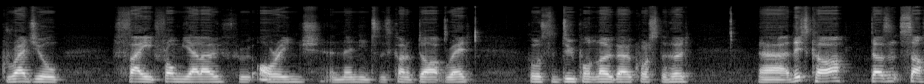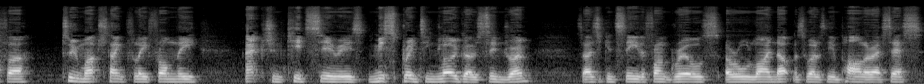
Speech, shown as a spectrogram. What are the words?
gradual fade from yellow through orange and then into this kind of dark red. Of course the DuPont logo across the hood. Uh, this car doesn't suffer too much thankfully from the Action Kids series misprinting logo syndrome. So as you can see the front grills are all lined up as well as the Impala SS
